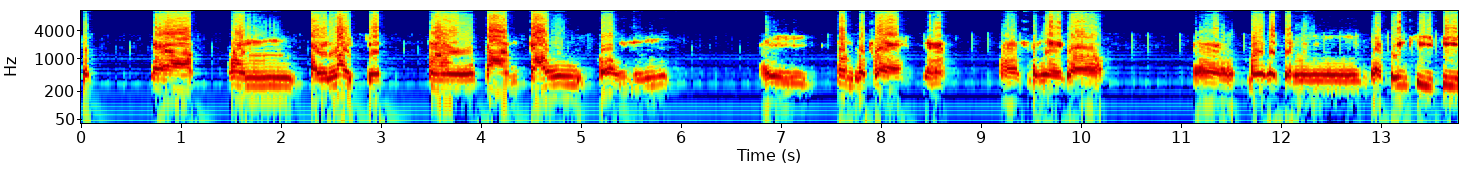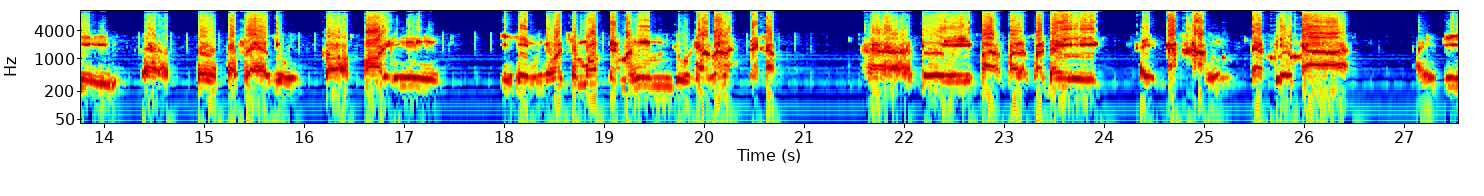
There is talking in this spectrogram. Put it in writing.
จะจะมันไปไล่เก็บเอาตามเก้าของไอ้ต้นกาแฟนะฮะอ่อส่วนใหญ่ก็เอ่อ มันก็จะมีพื้นที่ที่ปลูกกาแฟอยู่ก็ปล่อยที่เห็นกันว่าชะมดเนี่ยมันอยู่แถวนั้นแหละนะครับโดยบาบาบาได้ไอ้กักขังแบบเดียวกับไอ้ที่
